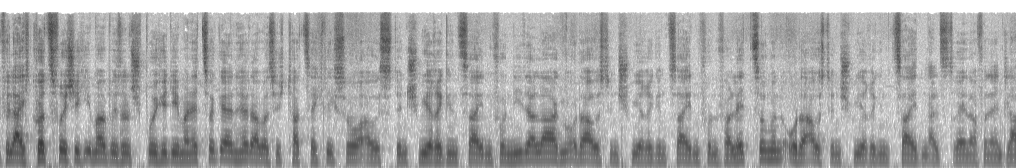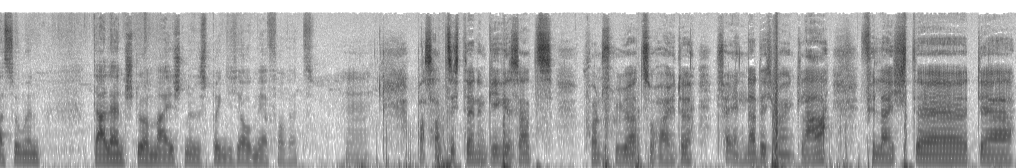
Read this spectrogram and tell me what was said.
vielleicht kurzfristig immer ein bisschen Sprüche, die man nicht so gern hört, aber es ist tatsächlich so, aus den schwierigen Zeiten von Niederlagen oder aus den schwierigen Zeiten von Verletzungen oder aus den schwierigen Zeiten als Trainer von Entlassungen, da lernst du am meisten und es bringt dich auch mehr vorwärts. Hm. Was hat sich denn im Gegensatz von früher zu heute verändert? Ich meine, klar, vielleicht äh, der,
